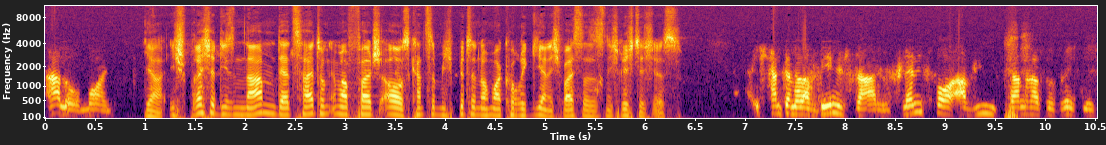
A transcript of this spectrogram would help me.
Hallo, moin. Ja, ich spreche diesen Namen der Zeitung immer falsch aus. Kannst du mich bitte nochmal korrigieren? Ich weiß, dass es nicht richtig ist. Ich kann es ja mal auf Dänisch sagen. Flensburg Avis, dann hast du es richtig.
